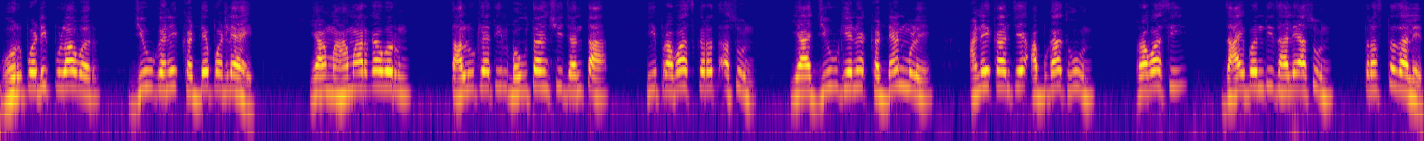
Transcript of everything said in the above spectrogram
घोरपडी पुलावर जीवघने खड्डे पडले आहेत. या महामार्गावरून तालुक्यातील बहुतांशी जनता ही प्रवास करत असून या जीवघेण्या खड्ड्यांमुळे अनेकांचे अपघात होऊन प्रवासी जायबंदी झाले असून त्रस्त झालेत.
